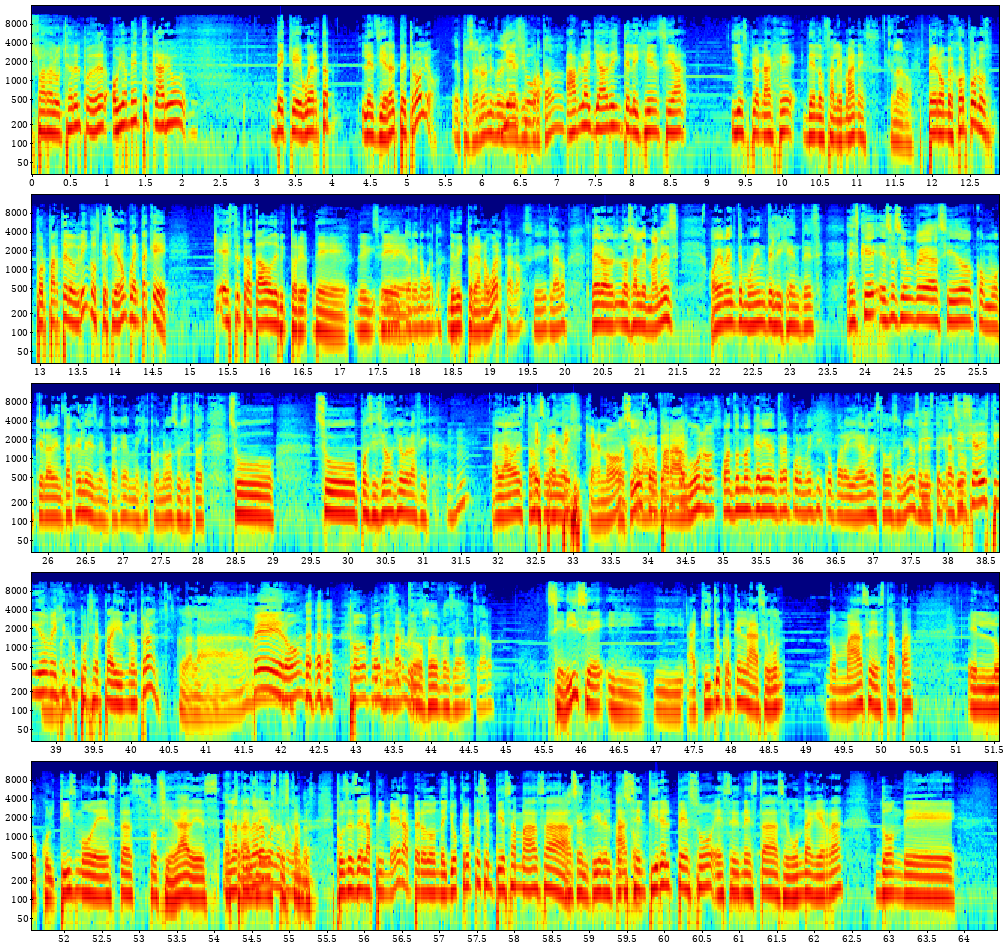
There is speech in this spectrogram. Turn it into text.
Para luchar el poder. Obviamente, claro, de que Huerta les diera el petróleo. Eh, pues era lo único que Y les eso importaba. habla ya de inteligencia y espionaje de los alemanes. Claro. Pero mejor por los por parte de los gringos que se dieron cuenta que este tratado de Victorio de, de, Sí, de- Victoriano Huerta. de Victoriano Huerta, ¿no? Sí, claro. Pero los alemanes, obviamente muy inteligentes. Es que eso siempre ha sido como que la ventaja y la desventaja de México, ¿no? Su su, su posición geográfica. Al lado de Estados Unidos. Estratégica, ¿no? Pues sí, para, estratégica. para algunos. ¿Cuántos no han querido entrar por México para llegar a Estados Unidos? En Y- este caso. y se ha distinguido México por ser país neutral. La- Pero todo puede pasar, Luis. Todo puede pasar, claro. Se dice, y, y aquí yo creo que en la segunda nomás se destapa el ocultismo de estas sociedades ¿En la atrás primera de o en la estos cambios. Pues desde la primera, pero donde yo creo que se empieza más a, A sentir el a peso. sentir el peso es en esta segunda guerra, donde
